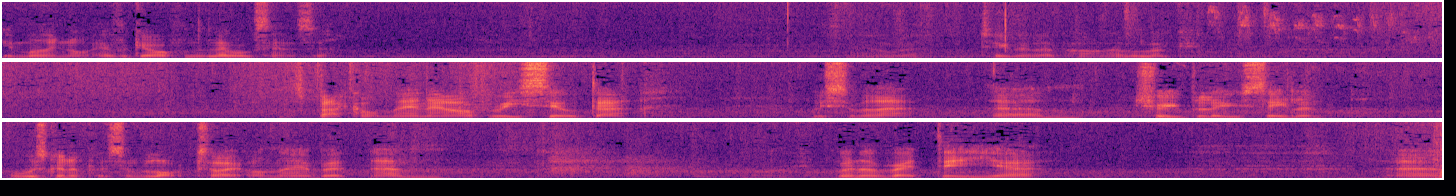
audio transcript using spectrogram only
it might not ever go off on the level sensor. So we'll take that apart and have a look. It's back on there now, I've resealed that with some of that um, True Blue sealant. I was going to put some Loctite on there, but um, when I read the uh, um,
